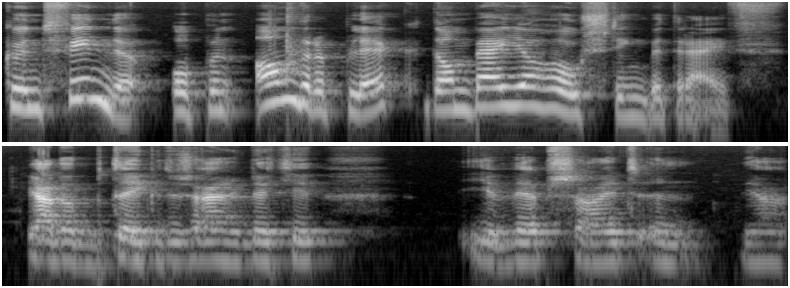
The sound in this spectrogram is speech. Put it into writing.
kunt vinden op een andere plek dan bij je hostingbedrijf. Ja, dat betekent dus eigenlijk dat je je website een ja,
